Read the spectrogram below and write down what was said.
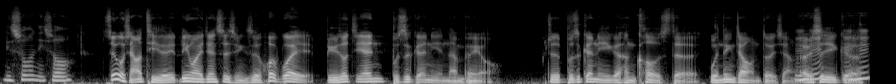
你说，你说。所以我想要提的另外一件事情是，会不会比如说今天不是跟你的男朋友，就是不是跟你一个很 close 的稳定交往对象，嗯、而是一个、嗯、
